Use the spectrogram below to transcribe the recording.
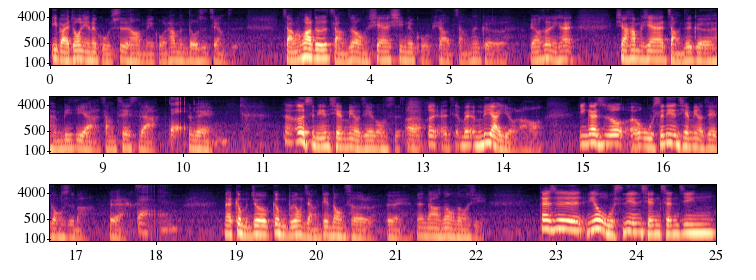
一百多年的股市哈，美国他们都是这样子，涨的话都是涨这种现在新的股票，涨那个，比方说你看。像他们现在涨这个 NVIDIA，涨 Tesla，对，对不对？那二十年前没有这些公司，呃，二呃，NVIDIA 有了哈，应该是说，呃，五十年前没有这些公司嘛，对不对？对。那根本就更不用讲电动车了，对不对？那哪有那种东西？但是因为五十年前曾经。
